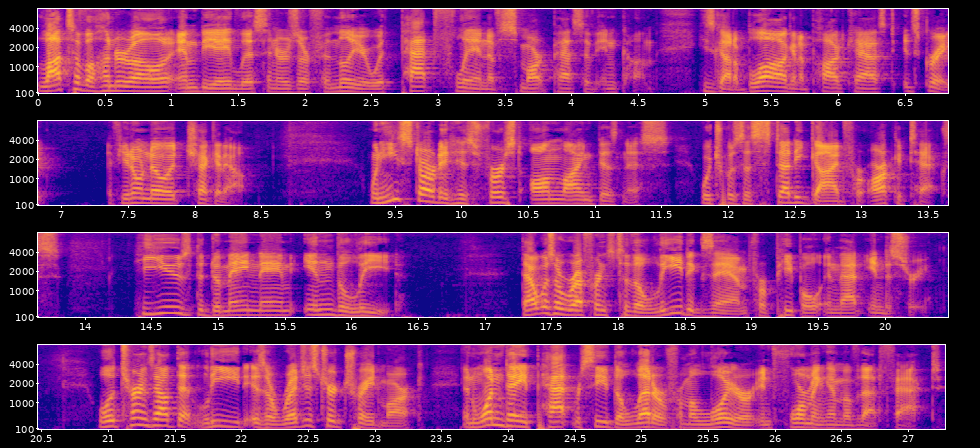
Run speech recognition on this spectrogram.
Lots of $100 MBA listeners are familiar with Pat Flynn of Smart Passive Income. He's got a blog and a podcast. It's great. If you don't know it, check it out. When he started his first online business, which was a study guide for architects, he used the domain name in the LEED. That was a reference to the LEED exam for people in that industry. Well, it turns out that LEED is a registered trademark, and one day Pat received a letter from a lawyer informing him of that fact.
